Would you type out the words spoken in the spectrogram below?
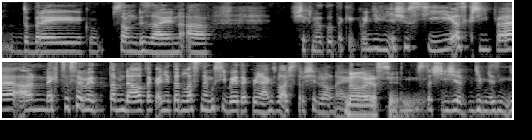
dobrý jako sound design a všechno to tak jako divně šustí a skřípe a nechce se mi tam dál, tak ani ten les nemusí být jako nějak zvlášť strašidelný. No, jasně. Stačí, že divně zní.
